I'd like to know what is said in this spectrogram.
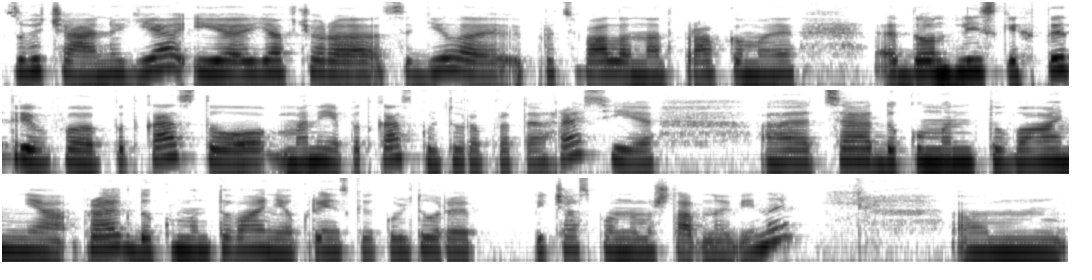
Звичайно, є. І я вчора сиділа і працювала над правками до англійських титрів подкасту. У мене є подкаст Культура проти агресії. Е, це документування, проект документування української культури під час повномасштабної війни. Ем,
